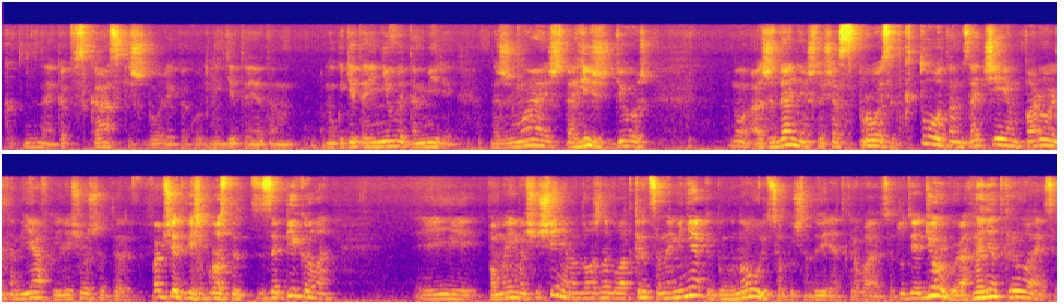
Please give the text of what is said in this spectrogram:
как, не знаю, как в сказке, что ли, как вот где-то я там, ну, где-то и не в этом мире. Нажимаешь, стоишь, ждешь. Ну, ожидание, что сейчас спросят, кто там, зачем, пароль, там, явка или еще что-то. Вообще дверь просто запикала. И по моим ощущениям, она должна была открыться на меня, как бы ну, на улицу обычно двери открываются. Тут я дергаю, а она не открывается.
